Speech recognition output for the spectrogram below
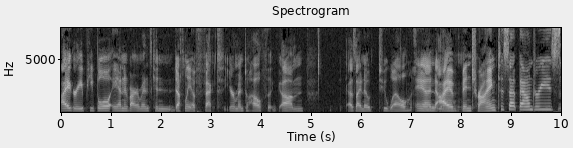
I agree. People and environments can definitely affect your mental health. Um, as I know too well, and well. I've been trying to set boundaries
